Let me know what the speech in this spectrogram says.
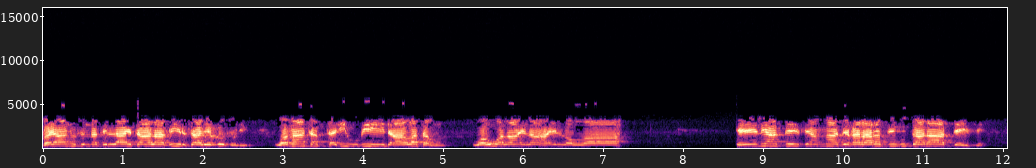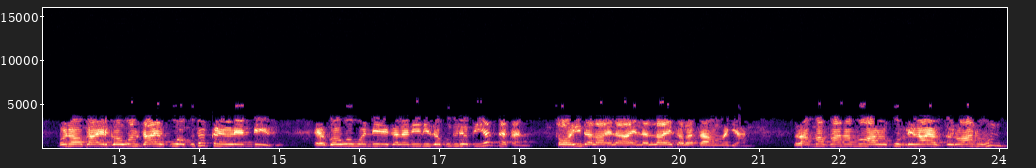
بيان سنة الله تعالى في إرسال الرسل وما تبتدئ به دعوتهم وهو لا إله إلا الله. إني أديس أما تخرى ربي قد أنا أديس. هنا قائر قوان سائر قوة قدك اللنديس إرقوان وني إقلنيني سقدر بيدكا توحيد لا إله إلا الله قبضاهم جان لما فانموا على الكفر لا يصدر عنهم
